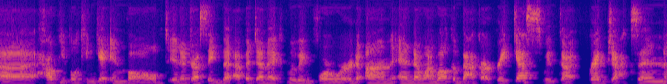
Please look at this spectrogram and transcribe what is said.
uh, how people can get involved in addressing the epidemic moving forward. Um, and I want to welcome back our great guests. We've got Greg Jackson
